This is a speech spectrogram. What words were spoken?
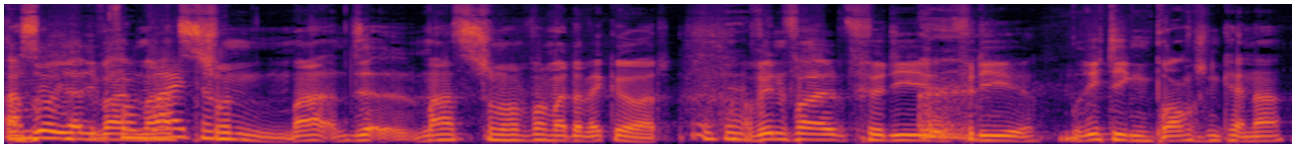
Ach so, ja, die waren, man hat es schon, man, man hat's schon von weiter weg gehört. Okay. Auf jeden Fall für die, für die richtigen Branchenkenner,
